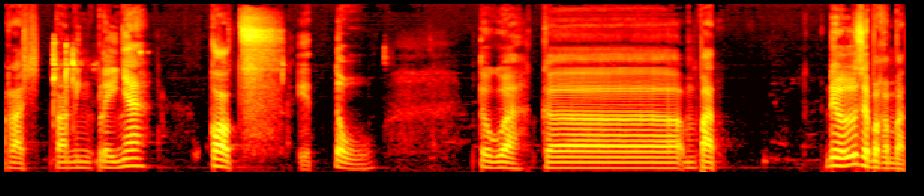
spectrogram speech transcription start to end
rush running play-nya Colts. Itu itu gua keempat Dil, lu siapa keempat?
